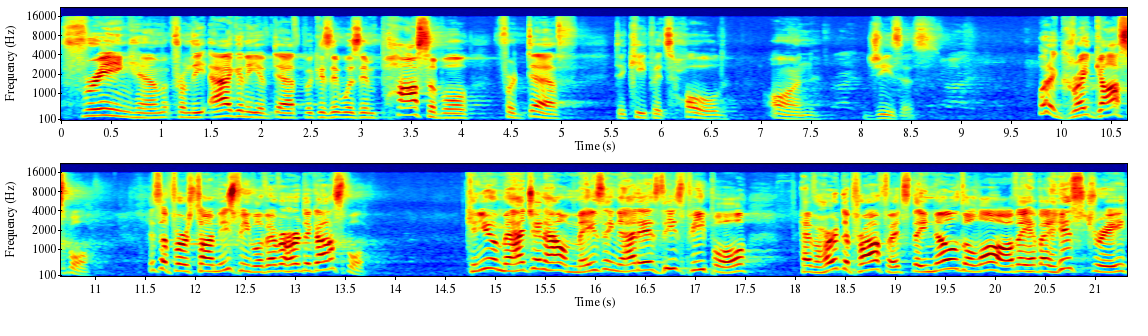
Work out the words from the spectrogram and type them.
freeing him from the agony of death, because it was impossible for death to keep its hold on Jesus. What a great gospel! It's the first time these people have ever heard the gospel. Can you imagine how amazing that is? These people have heard the prophets, they know the law, they have a history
